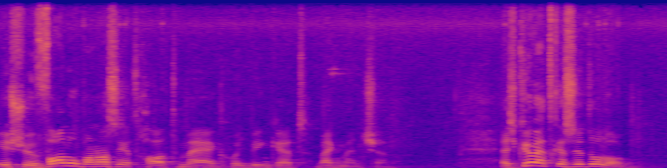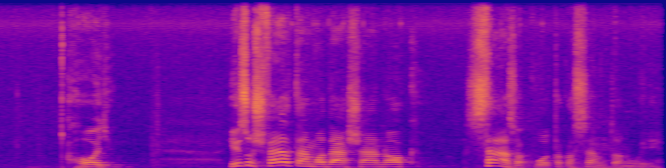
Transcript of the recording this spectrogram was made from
és ő valóban azért halt meg, hogy minket megmentsen. Egy következő dolog, hogy Jézus feltámadásának százak voltak a szemtanúi.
